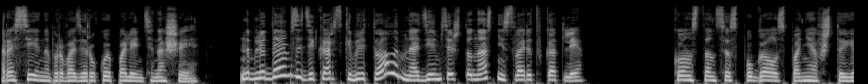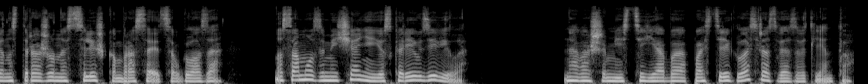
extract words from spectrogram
рассеянно проводя рукой по ленте на шее. «Наблюдаем за дикарским ритуалом надеемся, что нас не сварят в котле». Констанс испугалась, поняв, что ее настороженность слишком бросается в глаза. Но само замечание ее скорее удивило. «На вашем месте я бы постереглась развязывать ленту».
